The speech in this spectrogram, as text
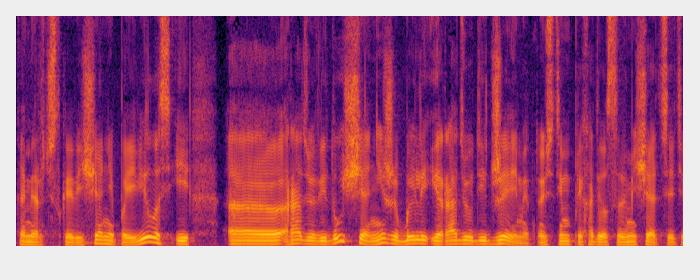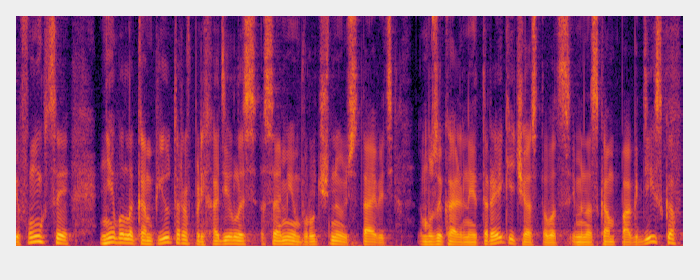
коммерческое вещание появилось, и э, радиоведущие, они же были и радиодиджеями, то есть им приходилось совмещать все эти функции. Не было компьютеров, приходилось самим вручную ставить музыкальные треки, часто вот именно с компакт-дисков,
